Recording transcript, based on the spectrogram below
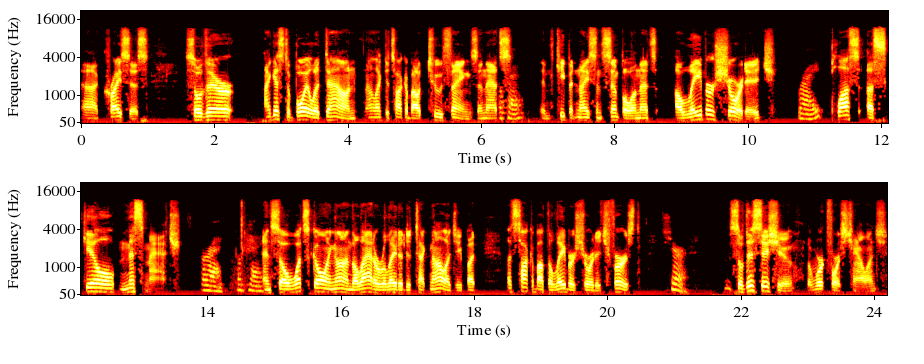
uh, crisis. So there, I guess to boil it down, I like to talk about two things, and that's okay. and keep it nice and simple, and that's a labor shortage, right, plus a skill mismatch. Correct. Okay. And so what's going on? The latter related to technology, but let's talk about the labor shortage first. Sure. So this issue, the workforce challenge,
